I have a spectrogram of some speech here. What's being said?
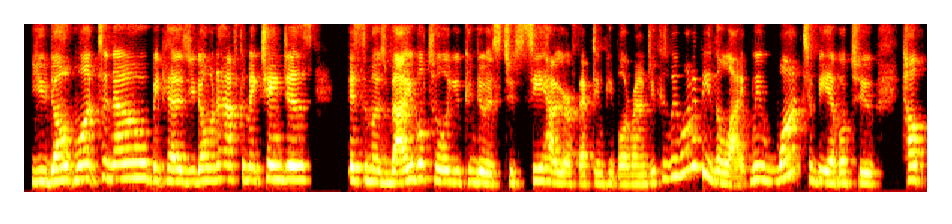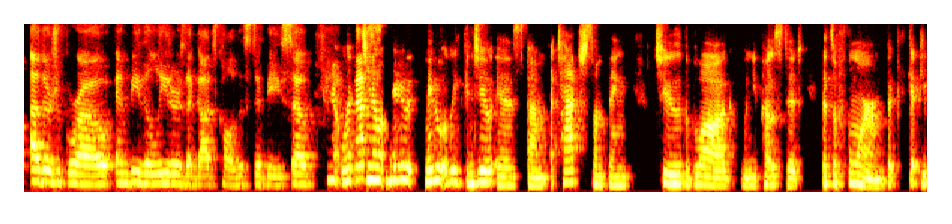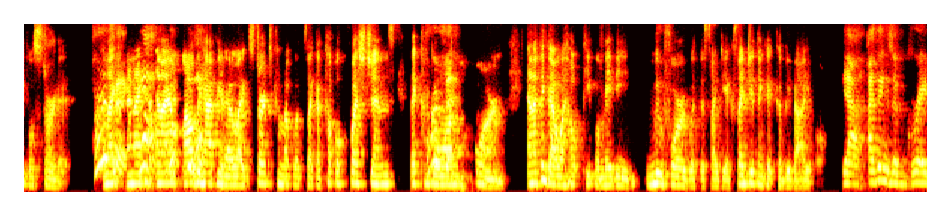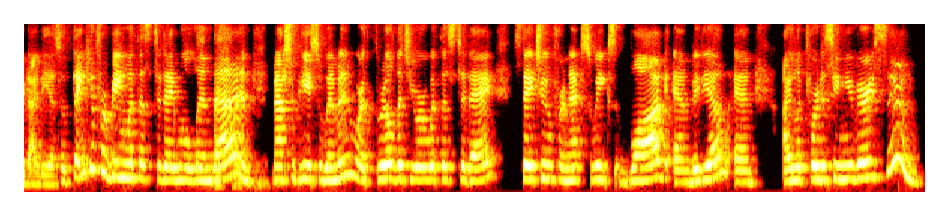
you don't want to know because you don't want to have to make changes it's the most valuable tool you can do is to see how you're affecting people around you because we want to be the light we want to be able to help others grow and be the leaders that god's called us to be so you know what you know maybe maybe what we can do is um, attach something to the blog when you post it that's a form that could get people started. Perfect. And I and I yeah, and I, I'll be happy to like start to come up with like a couple questions that could go on the form. And I think that will help people maybe move forward with this idea because I do think it could be valuable. Yeah, I think it's a great idea. So thank you for being with us today, Melinda and Masterpiece Women. We're thrilled that you were with us today. Stay tuned for next week's blog and video. And I look forward to seeing you very soon.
